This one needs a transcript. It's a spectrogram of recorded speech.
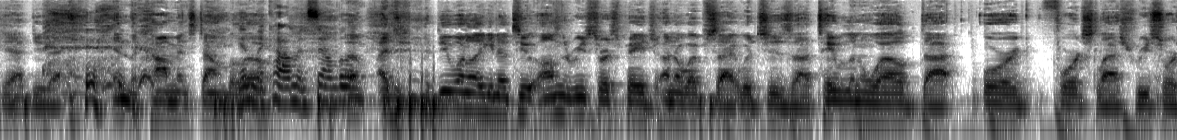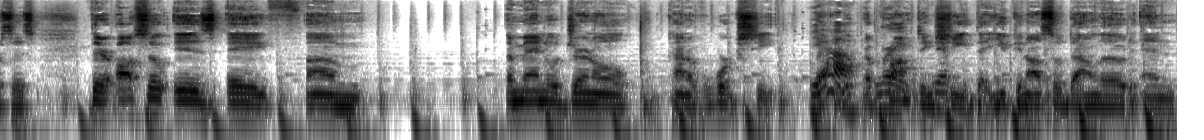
yeah, do that in the comments down below. in the comments down below. Um, I do, do want to let you know too on the resource page on our website, which is uh, tableandwell.org forward slash resources. There also is a um, a manual journal kind of worksheet, that- Yeah, a right, prompting yeah. sheet that you can also download and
